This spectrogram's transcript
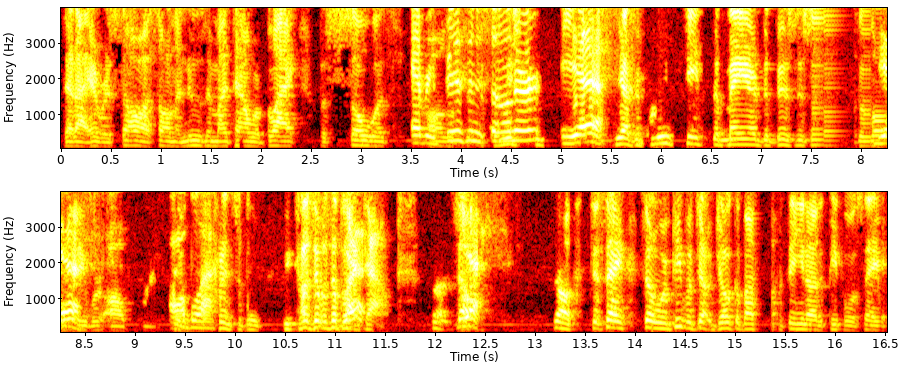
that I ever saw, I saw on the news in my town were black, but so was every business owner. Yes. Yes, the police chief, the mayor, the business the law, yes. they were all all black principals because it was a black yes. town. So yes. So to say, so when people joke, joke about the thing, you know, the people will say,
